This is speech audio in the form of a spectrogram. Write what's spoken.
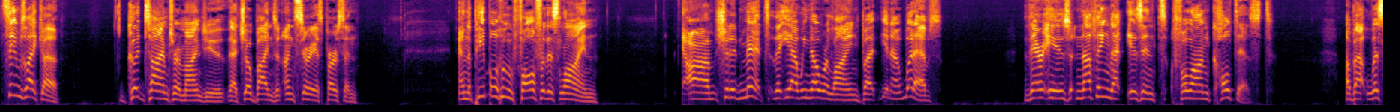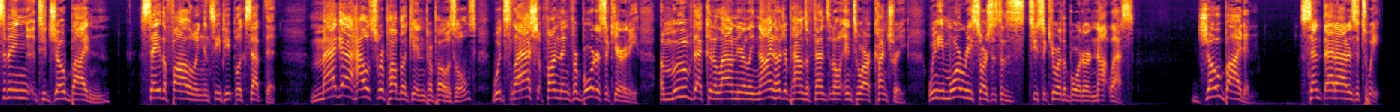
Seems like a good time to remind you that Joe Biden's an unserious person. And the people who fall for this line um, should admit that, yeah, we know we're lying, but, you know, whatevs. There is nothing that isn't full on cultist about listening to Joe Biden say the following and see people accept it. MAGA House Republican proposals would slash funding for border security, a move that could allow nearly 900 pounds of fentanyl into our country. We need more resources to, to secure the border, not less. Joe Biden sent that out as a tweet.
